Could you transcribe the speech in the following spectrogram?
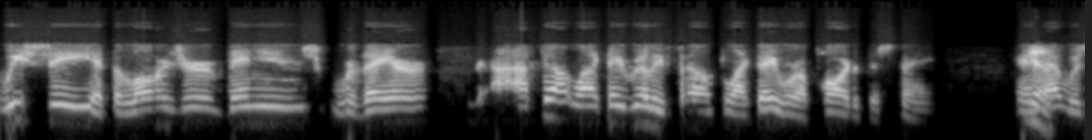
we see at the larger venues were there. I felt like they really felt like they were a part of this thing. And Yeah. that was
